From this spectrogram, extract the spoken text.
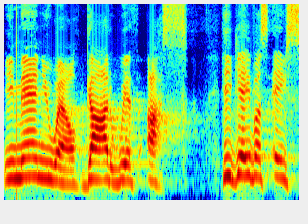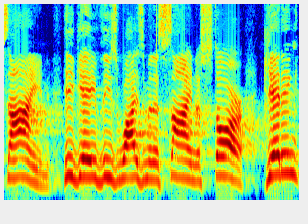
Emmanuel, God with us. He gave us a sign. He gave these wise men a sign, a star, getting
